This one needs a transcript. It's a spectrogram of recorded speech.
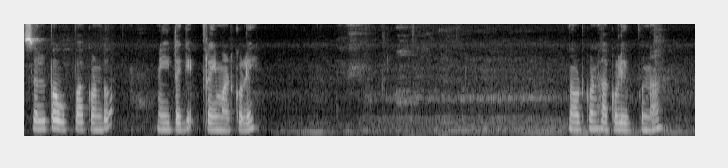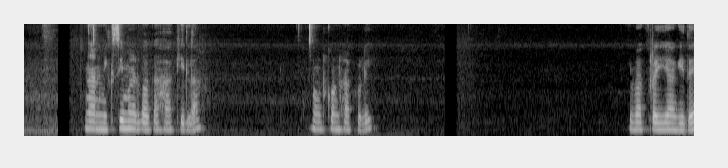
ಸ್ವಲ್ಪ ಉಪ್ಪು ಹಾಕ್ಕೊಂಡು ನೀಟಾಗಿ ಫ್ರೈ ಮಾಡ್ಕೊಳ್ಳಿ. ನೋಡ್ಕೊಂಡು ಹಾಕ್ಕೊಳ್ಳಿ ಉಪ್ಪನ್ನ. ನಾನು ಮಿಕ್ಸಿ ಮಾಡುವಾಗ ಹಾಕಿಲ್ಲ. ನೋಡ್ಕೊಂಡು ಹಾಕೊಳ್ಳಿ. ಇವಾಗ ಫ್ರೈ ಆಗಿದೆ.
